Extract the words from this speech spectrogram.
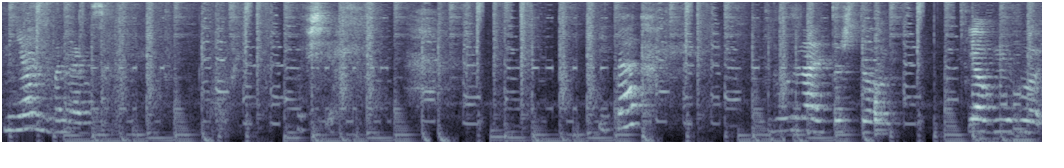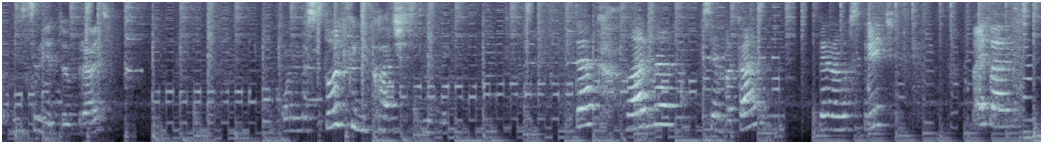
Мне он не понравился. Узнали то, что я вам его не советую брать. Он настолько некачественный. Так, ладно, всем пока, до новых встреч, bye-bye.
